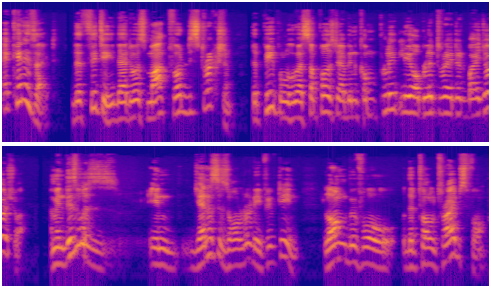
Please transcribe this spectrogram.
a Kenizzite, the city that was marked for destruction. The people who were supposed to have been completely obliterated by Joshua. I mean, this was in Genesis already 15, long before the 12 tribes formed.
